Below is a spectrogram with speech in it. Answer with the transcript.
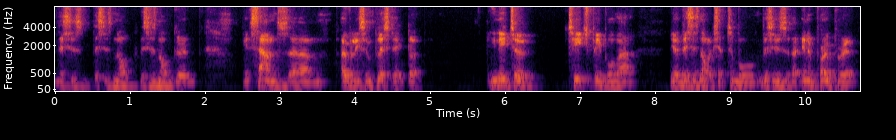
this is this is not this is not good it sounds um, overly simplistic, but you need to teach people that you know this is not acceptable. This is uh, inappropriate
